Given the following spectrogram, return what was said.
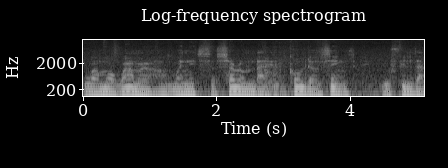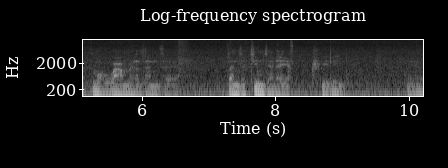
who are more warmer when it's surrounded by colder things, you feel that more warmer than the than the tint that I have really. You know.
